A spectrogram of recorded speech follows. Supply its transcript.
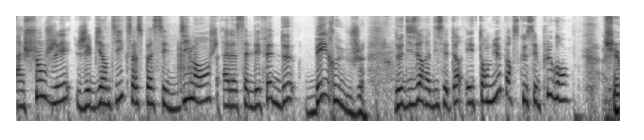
a changé. J'ai bien dit que ça se passait dimanche à la salle des fêtes de Béruges, de 10h à 17h, et tant mieux parce que c'est plus grand. C'est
